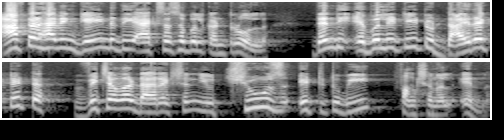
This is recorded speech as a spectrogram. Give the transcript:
After having gained the accessible control, then the ability to direct it whichever direction you choose it to be functional in.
